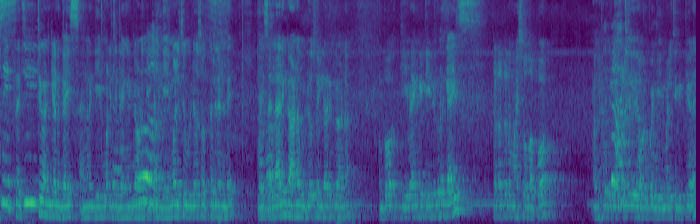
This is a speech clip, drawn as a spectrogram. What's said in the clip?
സെറ്റ് വണ്ടിയാണ്. ഗൈസ് അങ്ങനെ ഗെയിം കളിച്ചിട്ട് ഞങ്ങൾക്ക് അവിടെ കിട്ടുന്നത് ഗെയിം കളിച്ച വീഡിയോസ് ഒക്കെ ഇതിലുണ്ട്. ഗൈസ് എല്ലാരും കാണാം. വീഡിയോസ് എല്ലാരും കാണാം. അപ്പോൾ ജീവൻ കിട്ടിയിരിക്കുന്നത് ഗൈസ് ടട മാഷുള്ള അപ്പോൾ അവിടെ പോയി ഗെയിം കളിച്ച് കിട്ടിയാണ്.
